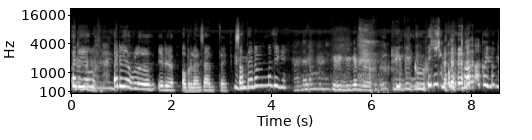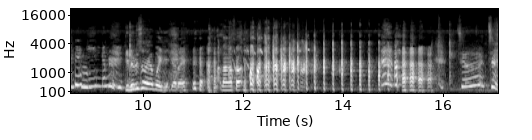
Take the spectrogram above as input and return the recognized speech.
Aduh ya Allah. Aduh ya Allah. Aduh, obrolan santai. Santai nemen iki. Keringingan lho. Pipiku. Aku yang keringingan. Dilurus ya iki caranya? Mangap tok. Cuk, cuk.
